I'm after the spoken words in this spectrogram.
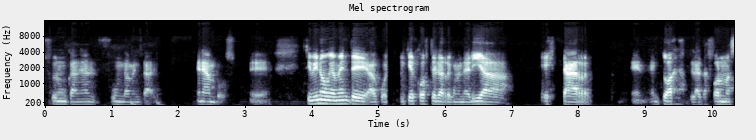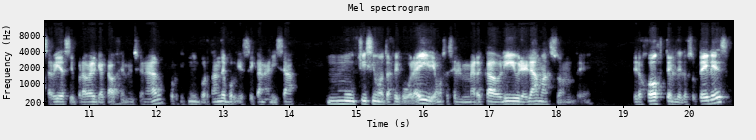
son un canal fundamental en ambos. Eh, si bien obviamente a cualquier hostel le recomendaría estar en, todas las plataformas sabidas y por haber que acabas de mencionar, porque es muy importante porque se canaliza muchísimo tráfico por ahí, digamos, es el mercado libre, el Amazon de, los hostels, de los hoteles.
